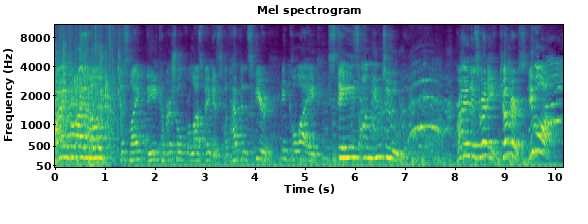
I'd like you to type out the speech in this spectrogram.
Brian from Idaho, just like the commercial for Las Vegas. What happens here in Kauai stays on YouTube. Brian is ready. Jumpers, Iboa!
